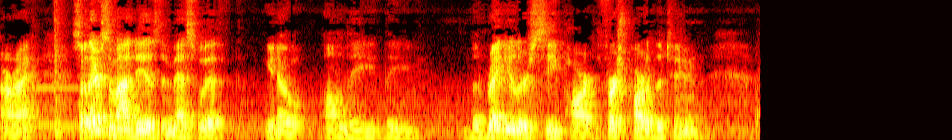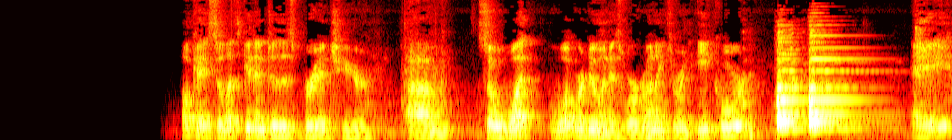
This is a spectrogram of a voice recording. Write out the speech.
All right. So there's some ideas to mess with, you know, on the the the regular C part, the first part of the tune. Okay, so let's get into this bridge here. Um, so what what we're doing is we're running through an E chord, A,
